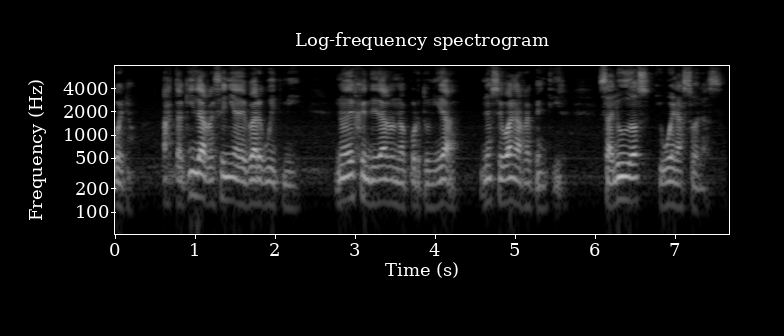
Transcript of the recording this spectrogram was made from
Bueno, hasta aquí la reseña de Bear With Me. No dejen de darle una oportunidad, no se van a arrepentir. Saludos y buenas horas.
